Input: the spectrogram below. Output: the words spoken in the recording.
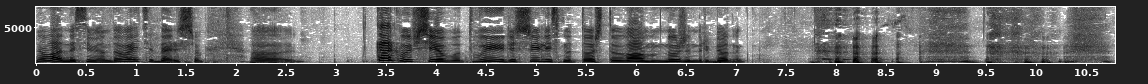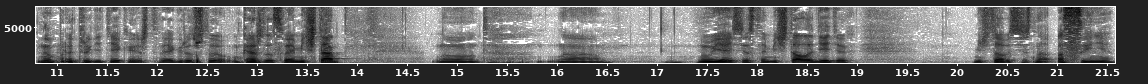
Ну ладно, Семен, давайте дальше. А, как вообще вот вы решились на то, что вам нужен ребенок? Ну, про трех детей, конечно, я говорю, что у каждого своя мечта. Ну, а, ну, я, естественно, мечтал о детях, мечтал, естественно, о сыне.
